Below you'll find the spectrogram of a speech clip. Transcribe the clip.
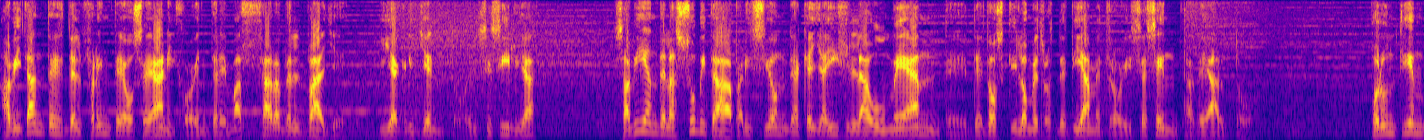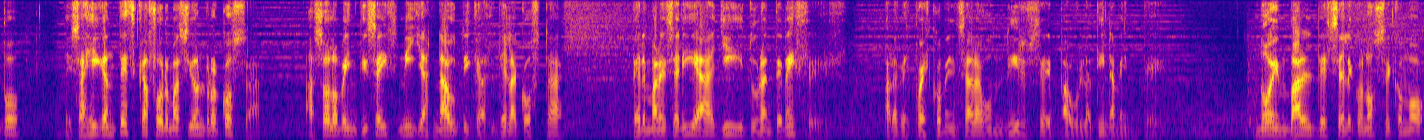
habitantes del frente oceánico entre Massara del Valle y Agrigento, en Sicilia, sabían de la súbita aparición de aquella isla humeante de dos kilómetros de diámetro y 60 de alto. Por un tiempo, esa gigantesca formación rocosa, a solo 26 millas náuticas de la costa, permanecería allí durante meses, para después comenzar a hundirse paulatinamente. No en balde se le conoce como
